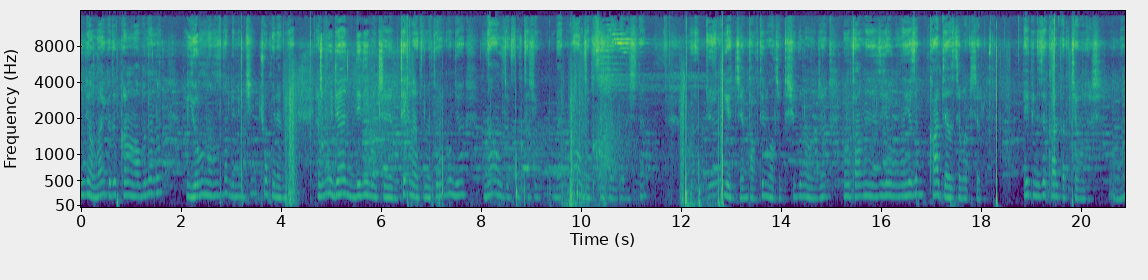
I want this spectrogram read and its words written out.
video like atıp kanala abone olun. Yorumlarınız da benim için çok önemli. Yani bu video dediğim akşam yani tekrar hatırlatıyorum. Bu video ne alacaksınız? Teşekkür Ben ne alacağım sizce arkadaşlar? Düz mü geçeceğim? Takdir mi alacağım? Teşekkür alacağım. Bunu tahmininizi yorumlara yazın. Kalp yazacağım arkadaşlar. Hepinize kalp atacağım arkadaşlar. Onu.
